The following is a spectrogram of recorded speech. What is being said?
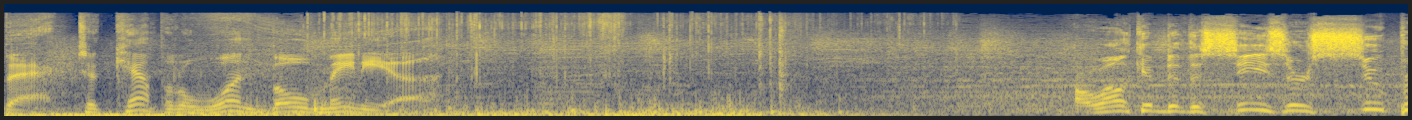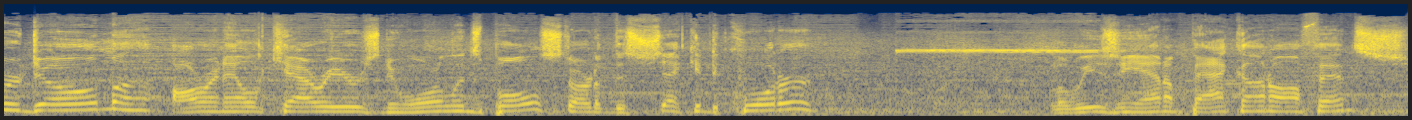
Back to Capital One Bowl Mania. Welcome to the Caesars Superdome, R+L Carriers New Orleans Bowl, start of the second quarter. Louisiana back on offense.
